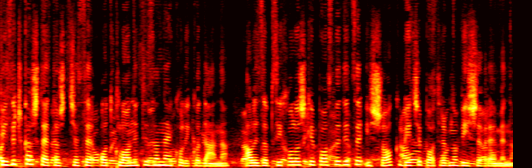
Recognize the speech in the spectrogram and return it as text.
Fizička šteta će se otkloniti za nekoliko dana, ali za psihološke posljedice i šok bit će potrebno više vremena.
